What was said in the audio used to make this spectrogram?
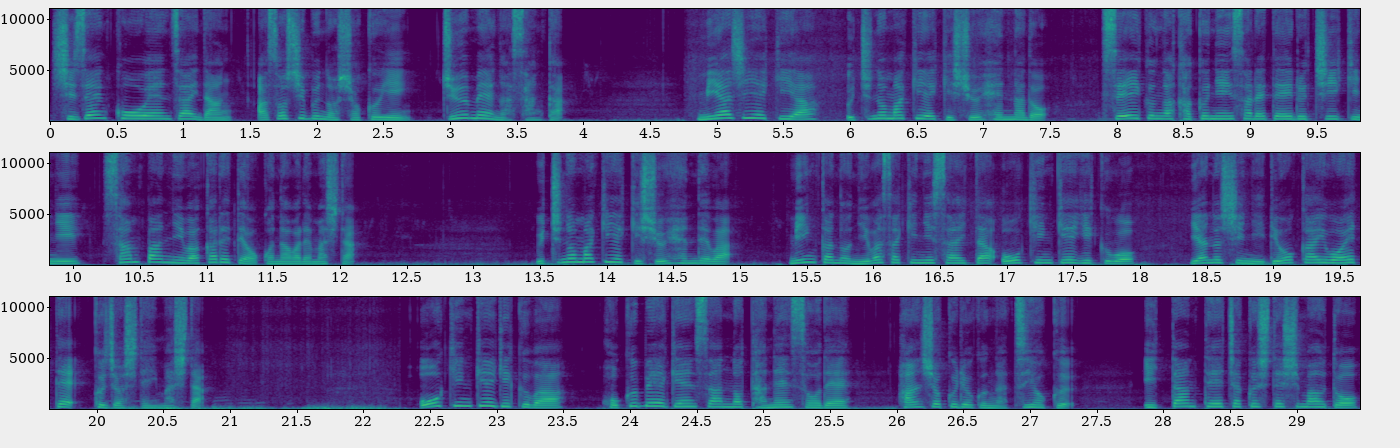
自然公園財団阿蘇支部の職員10名が参加。宮地駅や内巻駅周辺など、生育が確認されている地域に3班に分かれて行われました。内巻駅周辺では、民家の庭先に咲いた大金慶菊を家主に了解を得て駆除していました。大金慶菊は北米原産の多年草で繁殖力が強く、一旦定着してしまうと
